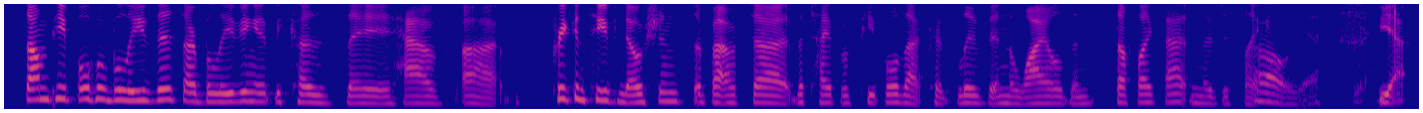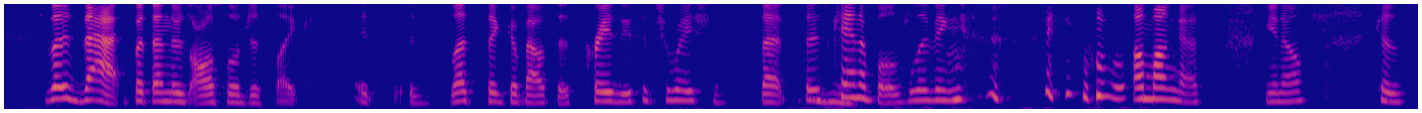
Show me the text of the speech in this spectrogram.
some people who believe this are believing it because they have uh preconceived notions about uh the type of people that could live in the wild and stuff like that and they're just like oh yes. Yeah. yeah. So there's that, but then there's also just like it's it's let's think about this crazy situation that there's Mhm. cannibals living among us, you know? Cuz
